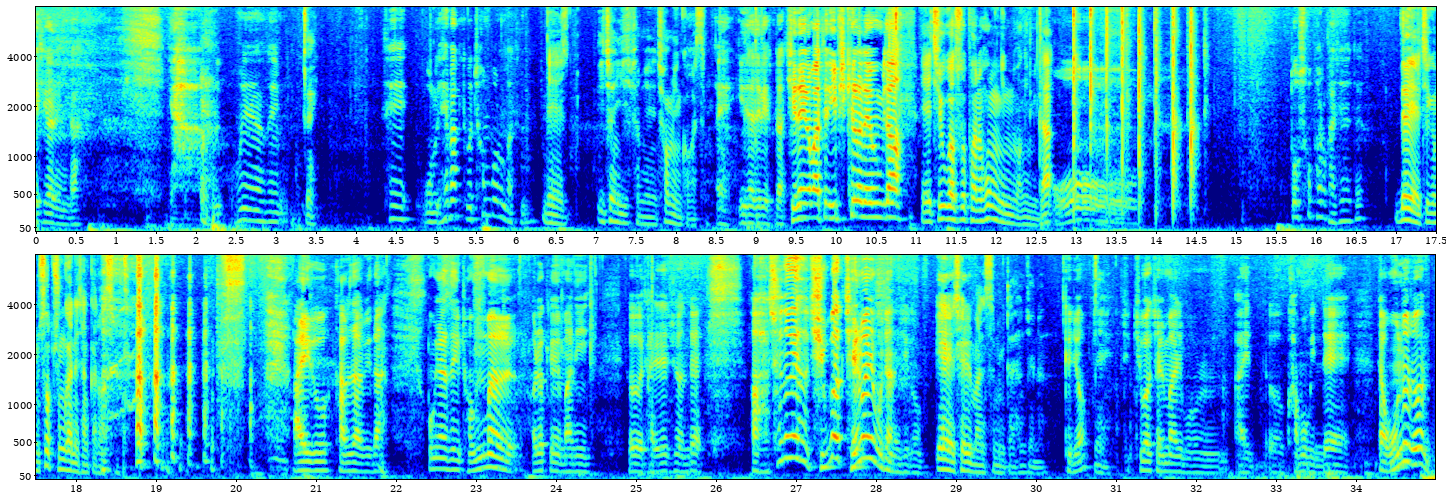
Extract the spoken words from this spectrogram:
마지막의 시간입니다. 야, 홍현 선생님. 네. 새 우리 해바퀴고 처음 보는 것 같은데. 네, 2023년이 처음인 것 같습니다. 네, 인사드리겠습니다. 진행을 맡은 입시킬러 내용입니다. 예, 지구과학 수업하는 홍인왕입니다. 오. 또 수업하러 가셔야 돼요? 네, 지금 수업 중간에 잠깐 왔습니다. 아이고 감사합니다. 홍현 선생님 정말 어렵게 많이 그 자리해 주셨는데 아 수능에서 지구학 제일 많이 보잖아요 지금. 예, 제일 많습니다 현재는. 그죠? 네, 지구학 제일 많이 보는 아이 어, 과목인데 자 오늘은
